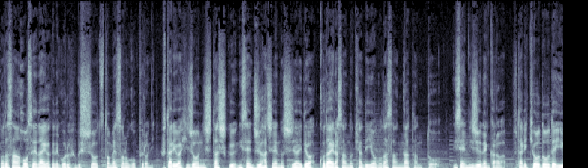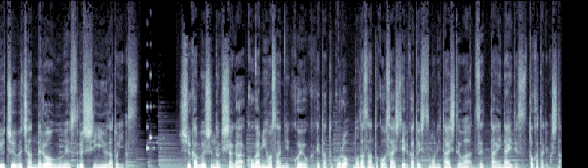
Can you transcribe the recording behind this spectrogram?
野田さんは法政大学でゴルフ部主将を務めその後プロに。二人は非常に親しく、2018年の試合では小平さんのキャディを野田さんが担当。2020年からは2人共同で YouTube チャンネルを運営する親友だといいます。週刊文春の記者が古賀美穂さんに声をかけたところ、野田さんと交際しているかという質問に対しては絶対ないですと語りました。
